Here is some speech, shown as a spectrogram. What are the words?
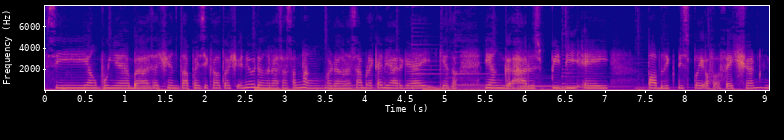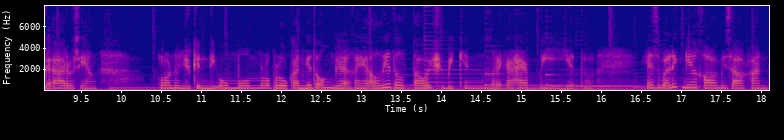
si yang punya bahasa cinta physical touch ini udah ngerasa seneng udah ngerasa mereka dihargai gitu. Yang nggak harus PDA public display of affection nggak harus yang lo nunjukin di umum lo pelukan gitu enggak. Kayak a little touch bikin mereka happy gitu. Ya sebaliknya kalau misalkan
